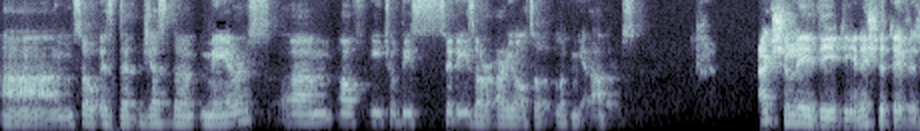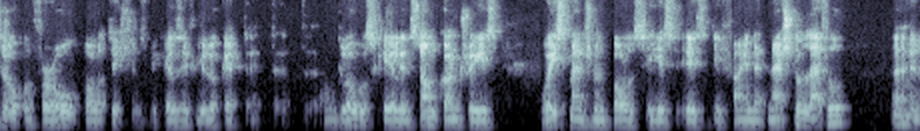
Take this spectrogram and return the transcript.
Um, so is it just the mayors of each of these cities, or are you also looking at others? actually the, the initiative is open for all politicians because if you look at, at, at on global scale in some countries waste management policy is, is defined at national level mm -hmm. uh, in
